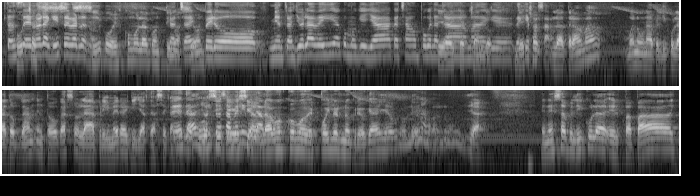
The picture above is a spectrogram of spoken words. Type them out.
Entonces Pucha, no la quise ver de nuevo. Sí, pues es como la ¿cachai? continuación. Pero mientras yo la veía, como que ya cachaba un poco la Iba trama de, que, de, De qué hecho, pasaba. la trama, bueno, una película Top Gun en todo caso, la primera que ya te hace de caleta años, culto así esa que si película, hablamos como de spoiler no creo que haya problema, ¿no? Ya. En esa película el papá,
